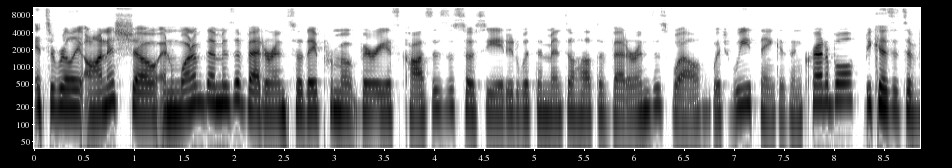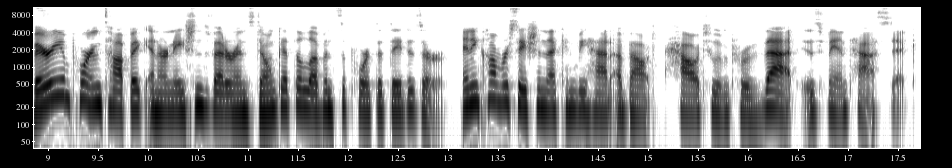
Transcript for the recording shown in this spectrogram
It's a really honest show, and one of them is a veteran, so they promote various causes associated with the mental health of veterans as well, which we think is incredible because it's a very important topic and our nation's veterans don't get the love and support that they deserve. Any conversation that can be had about how to improve that is fantastic.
